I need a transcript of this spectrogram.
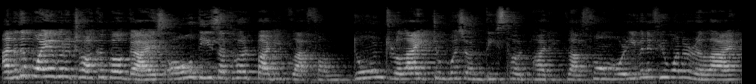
Another point I want to talk about guys, all these are third party platform. Don't rely too much on these third party platform or even if you want to rely,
